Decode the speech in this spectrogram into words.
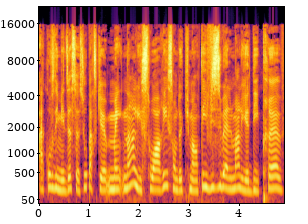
à cause des médias sociaux parce que maintenant, les soirées sont documentées visuellement. là, Il y a des preuves.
